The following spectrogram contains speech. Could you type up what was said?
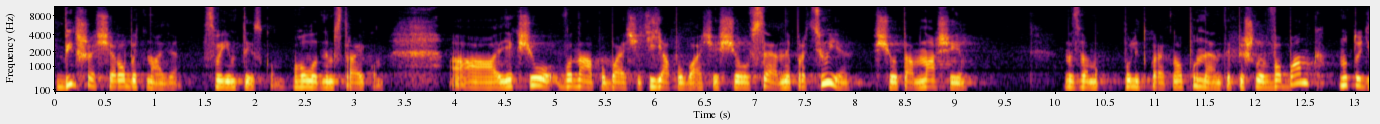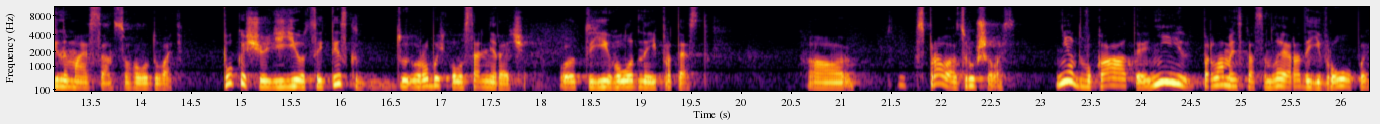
Більше ще робить Надя своїм тиском, голодним страйком. А якщо вона побачить, і я побачу, що все не працює, що там наші. Назвемо політкоректно, опоненти пішли в вабанк, ну тоді немає сенсу голодувати. Поки що її оцей тиск робить колосальні речі. От її голодний протест. Справа зрушилась. Ні адвокати, ні парламентська асамблея Ради Європи,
